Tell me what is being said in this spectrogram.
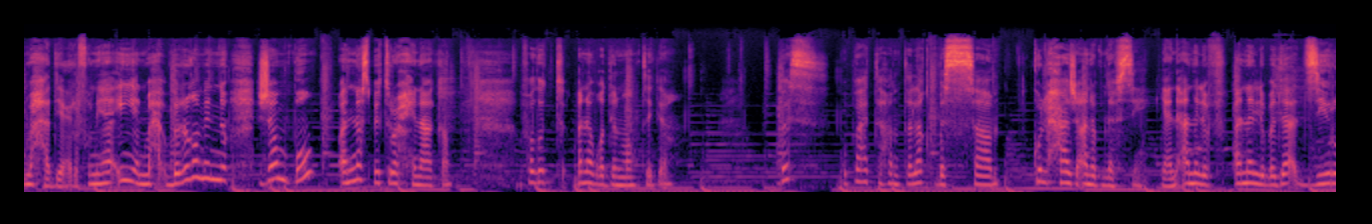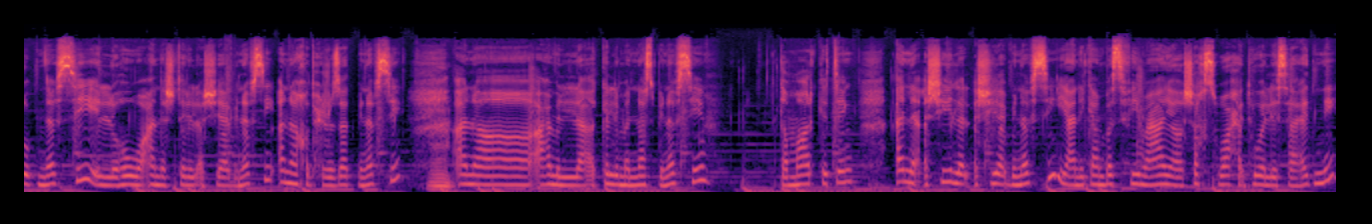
ما حد يعرفه. نهائيا ما حد بالرغم إنه جنبه الناس بتروح هناك. فقلت أنا أبغى دي المنطقة. بس وبعدها انطلقت بس كل حاجة أنا بنفسي يعني أنا اللي أنا اللي بدأت zero بنفسي اللي هو أنا أشتري الأشياء بنفسي أنا أخذ حجوزات بنفسي مم. أنا أعمل أكلم الناس بنفسي ك marketing أنا أشيل الأشياء بنفسي يعني كان بس في معايا شخص واحد هو اللي يساعدني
